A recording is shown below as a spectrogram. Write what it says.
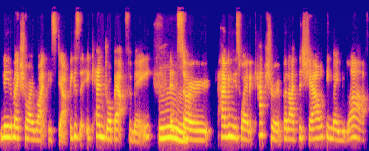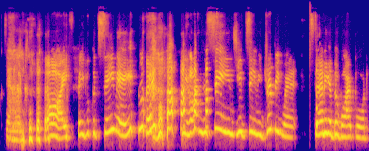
Need to make sure I write this down because it can drop out for me. Mm. And so having this way to capture it, but I, the shower thing made me laugh because I'm like, oh, if people could see me like, behind the scenes, you'd see me dripping wet, standing at the whiteboard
